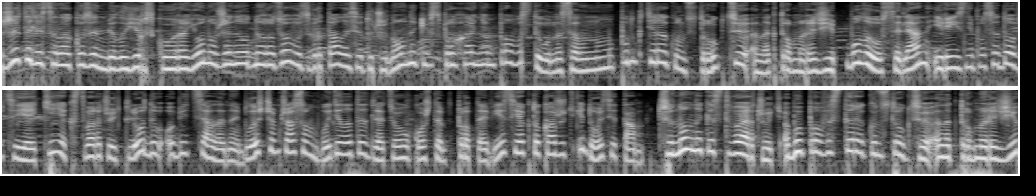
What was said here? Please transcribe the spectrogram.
Жителі села Козин Білогірського району вже неодноразово зверталися до чиновників з проханням провести у населеному пункті реконструкцію електромережі. Були у селян і різні посадовці, які, як стверджують люди, обіцяли найближчим часом виділити для цього кошти. Проте віз, як то кажуть, і досі там. Чиновники стверджують, аби провести реконструкцію електромережі,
